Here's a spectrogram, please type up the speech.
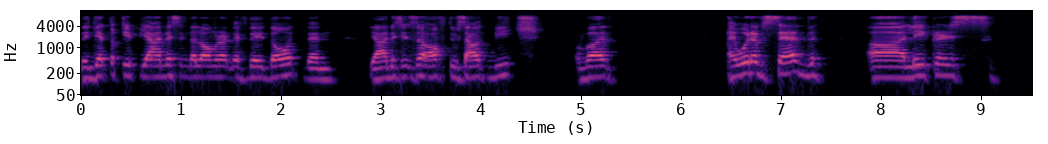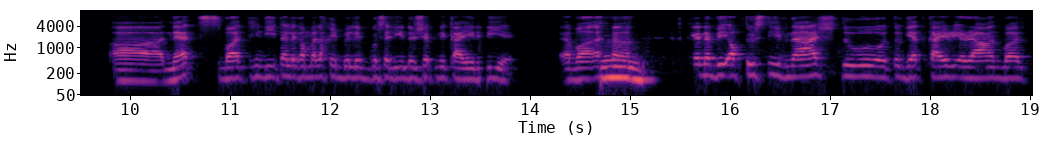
they get to keep Giannis in the long run. If they don't, then Giannis is off to South Beach. But I would have said uh, Lakers uh, Nets, but hindi talaga malaki bilib ko sa leadership ni Kyrie eh. But Mm. it's gonna be up to Steve Nash to to get Kyrie around, but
